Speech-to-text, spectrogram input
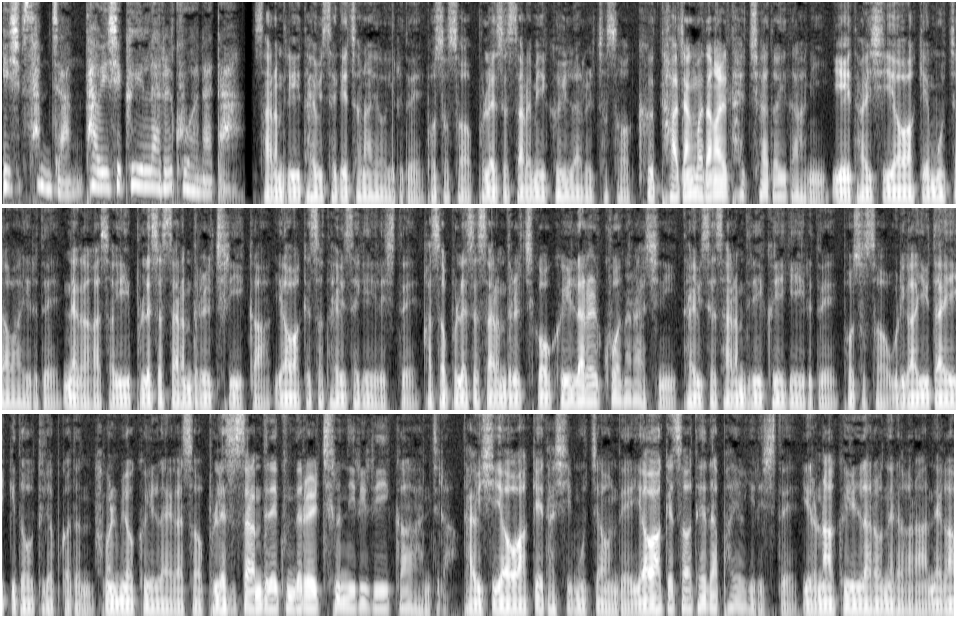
23장 다윗이 그 일날을 구원하다. 사람들이 다윗에게 전하여 이르되 보소서 블레셋 사람이 그 일날을 쳐서 그 타작마당을 탈취하더이다 하니 이에 다윗이 여호와께 묻자와 이르되 내가 가서 이 블레셋 사람들을 치리이까 여호와께서 다윗에게 이르시되 가서 블레셋 사람들을 치고 그 일날을 구원하라 하시니 다윗의 사람들이 그에게 이르되 보소서 우리가 유다에 있기도 두렵거든 하물며 그 일날에 가서 블레셋 사람들의 군대를 치는 일이리까 한지라 다윗이 여호와께 다시 묻자온데 여호와께서 대답하여 이르시되 일어나 그 일나로 내려가라 내가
